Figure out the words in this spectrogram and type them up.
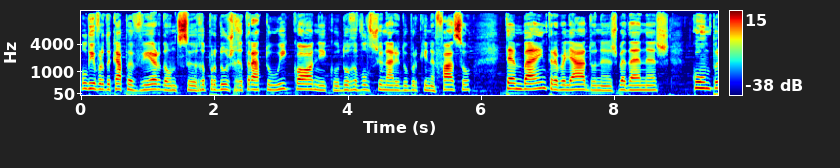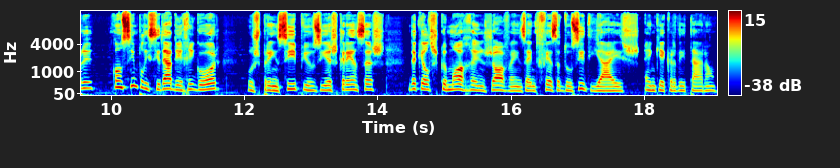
O livro de capa verde, onde se reproduz retrato icónico do revolucionário do Burkina Faso, também trabalhado nas badanas, cumpre, com simplicidade e rigor, os princípios e as crenças daqueles que morrem jovens em defesa dos ideais em que acreditaram.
